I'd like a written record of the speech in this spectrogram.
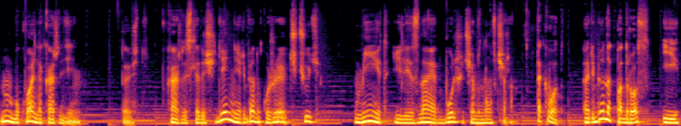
ну, буквально каждый день. То есть каждый следующий день ребенок уже чуть-чуть умеет или знает больше, чем знал вчера. Так вот, ребенок подрос, и,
